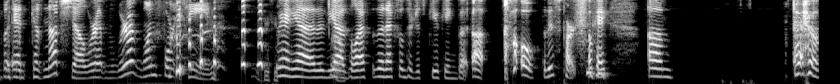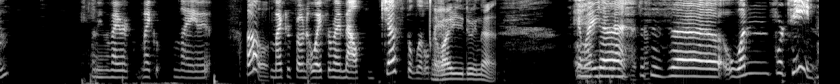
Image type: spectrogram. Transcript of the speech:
but and because nutshell, we're at we're at one fourteen. Man, yeah, the, yeah. The last, the next ones are just puking. But uh, oh, this part. Okay. um. Ahem. Let me move my my my oh, microphone away from my mouth just a little bit. Now, why are you doing that? Yeah, why are you And, doing uh, that, This is uh one fourteen.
